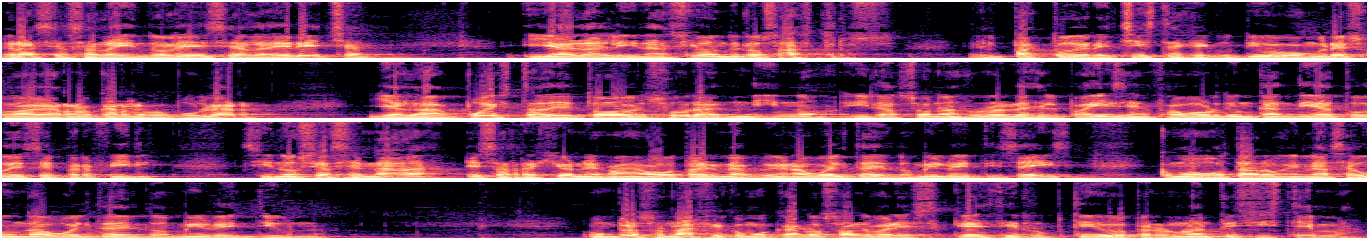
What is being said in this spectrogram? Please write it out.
gracias a la indolencia de la derecha y a la alineación de los astros. El pacto derechista ejecutivo Congreso ha agarrado carne popular y a la apuesta de todo el sur andino y las zonas rurales del país en favor de un candidato de ese perfil. Si no se hace nada, esas regiones van a votar en la primera vuelta del 2026 como votaron en la segunda vuelta del 2021. Un personaje como Carlos Álvarez, que es disruptivo pero no antisistema,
